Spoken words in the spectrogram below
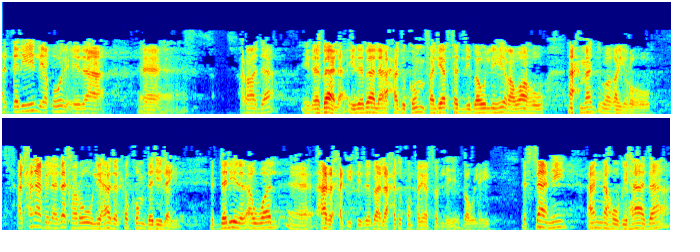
الدليل يقول إذا آه، أراد إذا بال إذا بال أحدكم فليرتد لبوله رواه أحمد وغيره. الحنابلة ذكروا لهذا الحكم دليلين. الدليل الأول هذا الحديث إذا بال أحدكم فليرتد لبوله. الثاني أنه بهذا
